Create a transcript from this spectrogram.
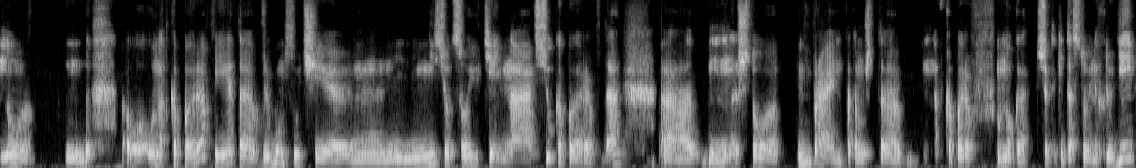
ну, он от КПРФ, и это в любом случае э, несет свою тень на всю КПРФ, да, а, что неправильно, потому что в КПРФ много все-таки достойных людей,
